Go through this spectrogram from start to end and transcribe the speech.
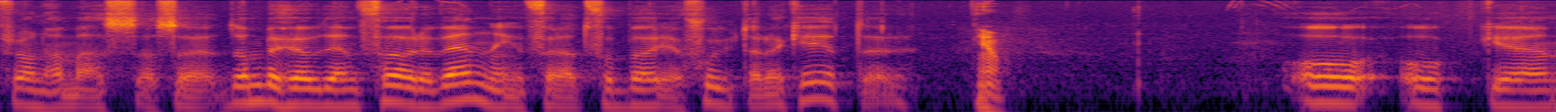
från Hamas. Alltså, de behövde en förevändning för att få börja skjuta raketer. Ja. Och, och eh,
